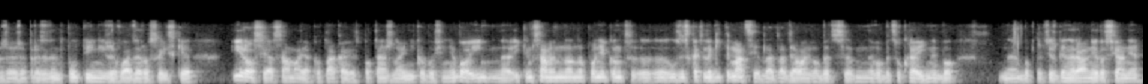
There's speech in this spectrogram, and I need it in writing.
że, że prezydent Putin i że władze rosyjskie i Rosja sama jako taka jest potężna i nikogo się nie boi i tym samym no, no poniekąd e, e, uzyskać legitymację dla, dla działań wobec, wobec Ukrainy, bo, e, bo przecież generalnie Rosjanie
